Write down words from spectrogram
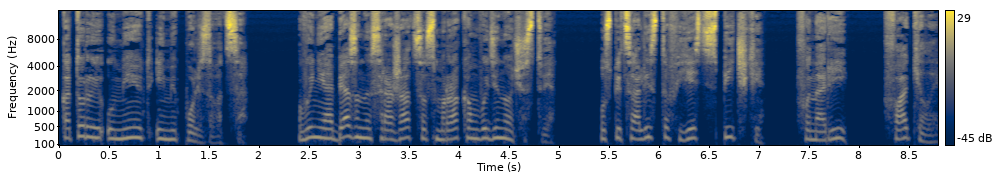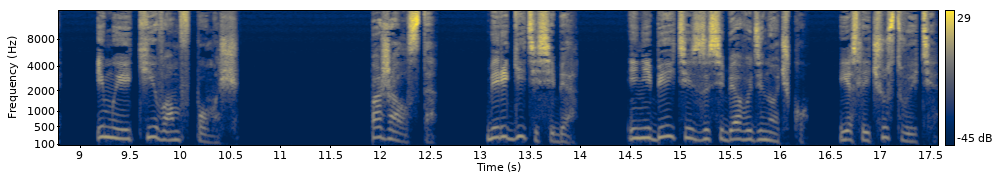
которые умеют ими пользоваться. Вы не обязаны сражаться с мраком в одиночестве. У специалистов есть спички, фонари, факелы и маяки вам в помощь. Пожалуйста, берегите себя и не бейтесь за себя в одиночку, если чувствуете,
